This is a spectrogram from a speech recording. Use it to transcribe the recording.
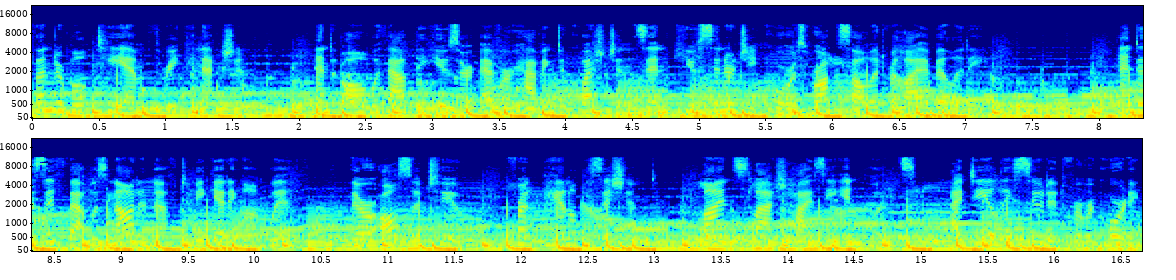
Thunderbolt TM3 connection, and all without the user ever having to question ZenQ Synergy Core's rock-solid reliability. And as if that was not enough to be getting on with, there are also two, front panel positioned, line slash high Z inputs, ideally suited for recording,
